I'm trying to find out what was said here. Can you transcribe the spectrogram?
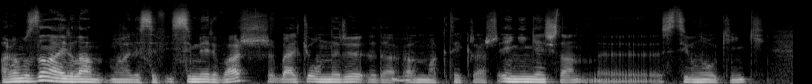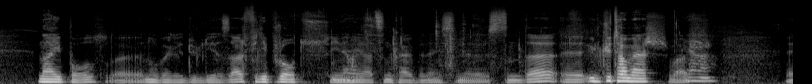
aramızdan ayrılan maalesef isimleri var. Belki onları da hı hı. anmak tekrar. Engin Genç'ten, e, Stephen Hawking, Naipaul, e, Nobel ödüllü yazar. Philip Roth yine evet. hayatını kaybeden isimler arasında. E, Ülkü Tamer var. Ya. E,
